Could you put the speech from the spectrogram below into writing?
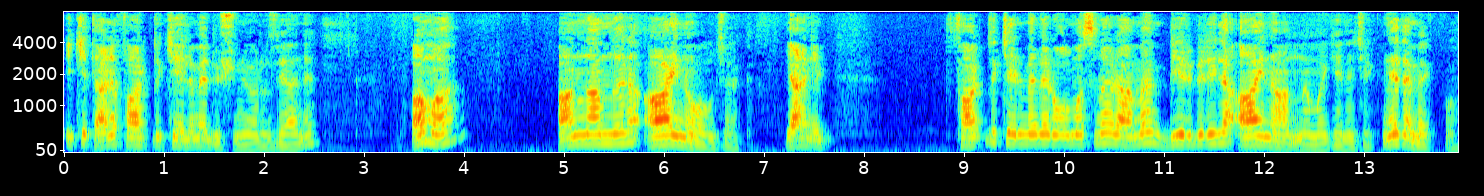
İki tane farklı kelime düşünüyoruz yani. Ama anlamları aynı olacak. Yani farklı kelimeler olmasına rağmen birbiriyle aynı anlama gelecek. Ne demek bu?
